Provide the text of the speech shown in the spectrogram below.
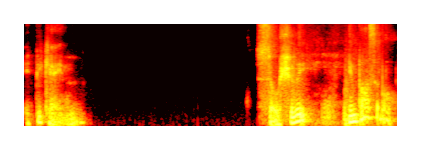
It became socially impossible.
